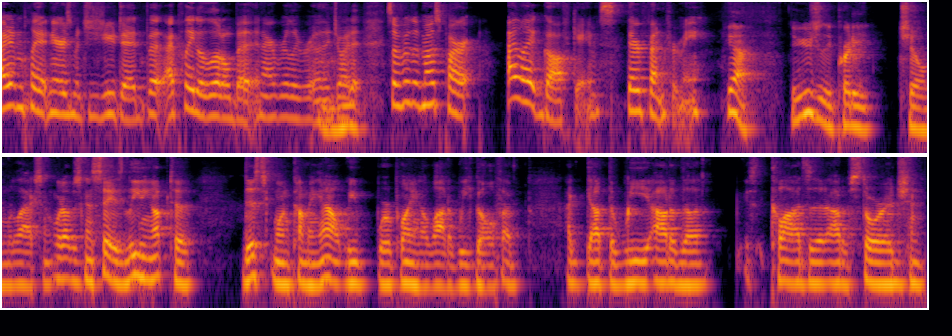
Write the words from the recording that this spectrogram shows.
I didn't play it near as much as you did, but I played a little bit and I really, really enjoyed Mm-hmm. it. So for the most part, I like golf games. They're fun for me. Yeah, they're usually pretty chill and relaxing. What I was going to say is, leading up to this one coming out, we were playing a lot of Wii Golf. I I got the Wii out of the closet, out of storage, and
